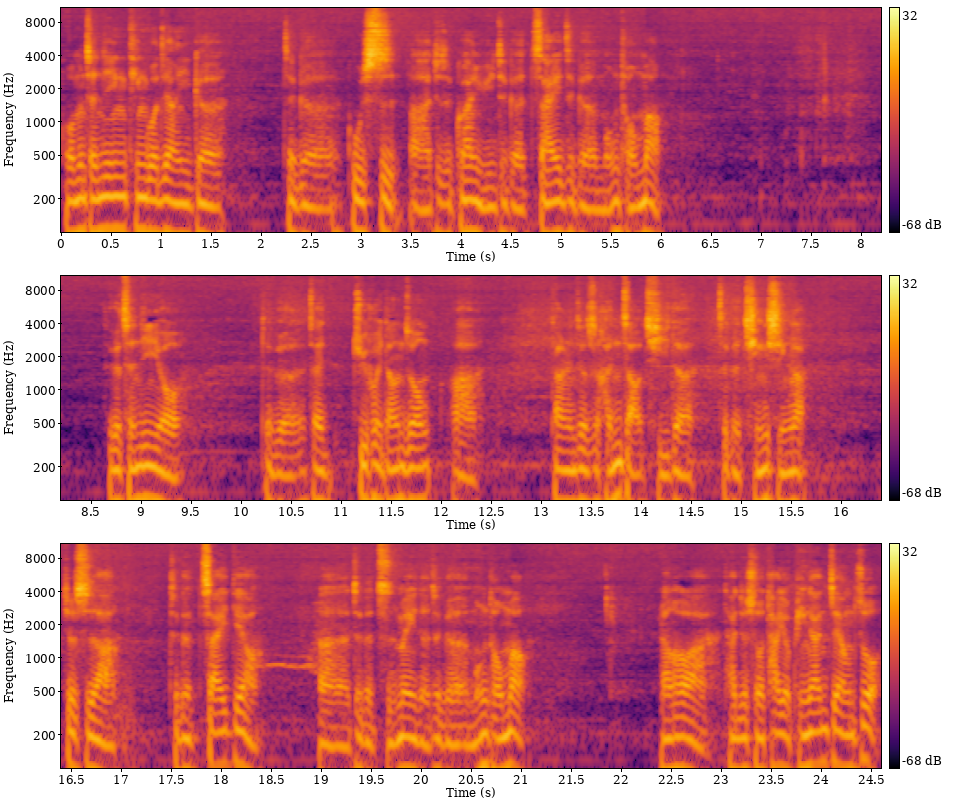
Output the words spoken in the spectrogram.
我们曾经听过这样一个这个故事啊，就是关于这个摘这个蒙头帽。这个曾经有这个在聚会当中啊，当然这是很早期的这个情形了，就是啊，这个摘掉呃这个姊妹的这个蒙头帽，然后啊，他就说他有平安这样做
